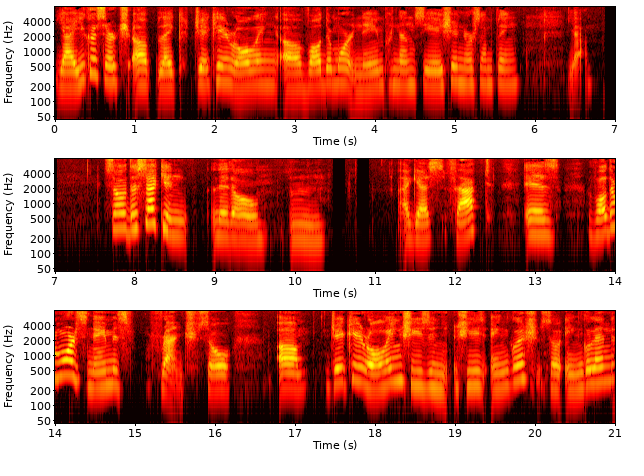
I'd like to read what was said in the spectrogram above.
yeah, you could search up like J.K. Rowling uh, Voldemort name pronunciation or something. Yeah. So the second little, um, I guess, fact is Voldemort's name is French. So, um, J.K. Rowling, she's in she's English, so England,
